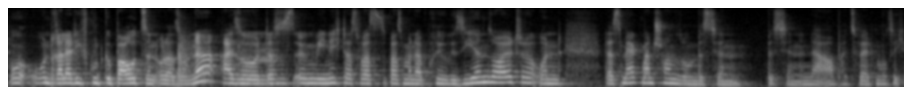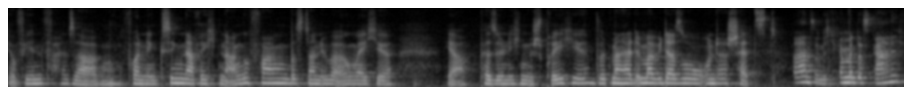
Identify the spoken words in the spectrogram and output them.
und, und relativ gut gebaut sind oder so, ne? Also, mhm. das ist irgendwie nicht das, was, was man da priorisieren sollte. Und das merkt man schon so ein bisschen bisschen in der Arbeitswelt, muss ich auf jeden Fall sagen. Von den Xing-Nachrichten angefangen bis dann über irgendwelche ja, persönlichen Gespräche wird man halt immer wieder so unterschätzt. Wahnsinn, ich kann mir das gar nicht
